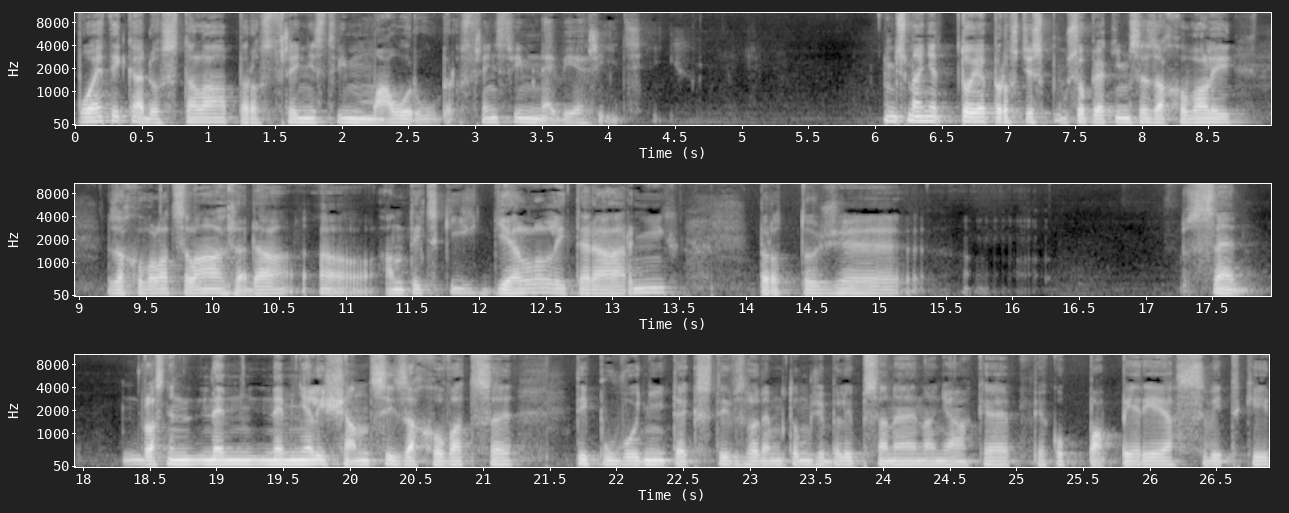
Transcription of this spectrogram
poetika dostala prostřednictvím Maurů, prostřednictvím nevěřících. Nicméně to je prostě způsob, jakým se zachovali, zachovala celá řada uh, antických děl literárních, protože se vlastně ne, neměli šanci zachovat se ty původní texty vzhledem k tomu, že byly psané na nějaké jako papíry a svitky,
